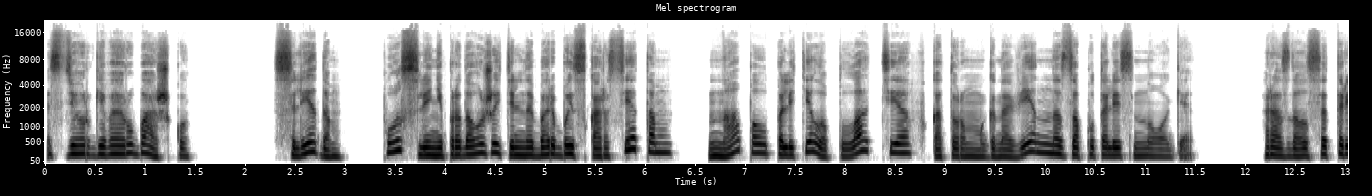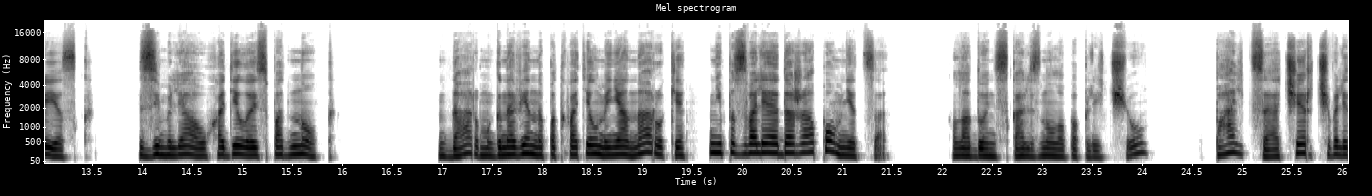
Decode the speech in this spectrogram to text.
сдергивая рубашку. Следом, после непродолжительной борьбы с корсетом, на пол полетело платье, в котором мгновенно запутались ноги. Раздался треск. Земля уходила из-под ног. Дар мгновенно подхватил меня на руки, не позволяя даже опомниться. Ладонь скользнула по плечу. Пальцы очерчивали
